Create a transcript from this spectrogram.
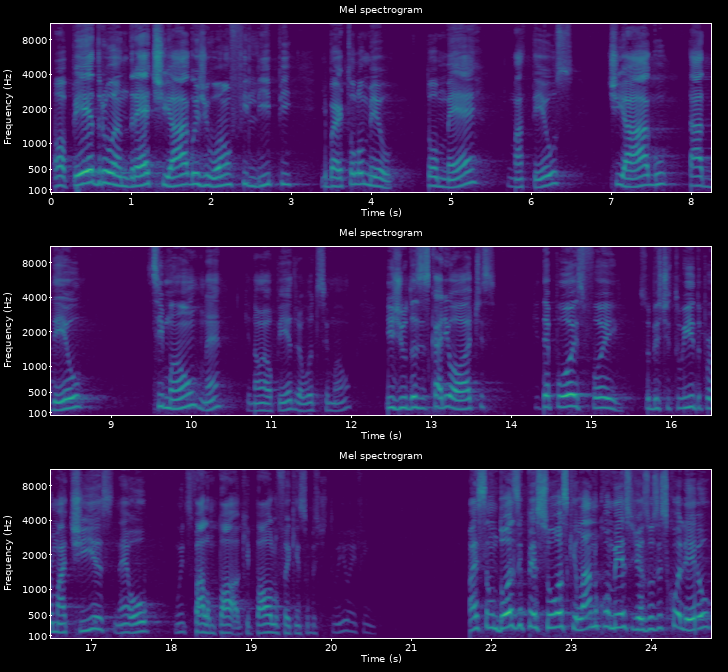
Ó, Pedro, André, Tiago, João, Felipe e Bartolomeu. Tomé, Mateus, Tiago, Tadeu, Simão, né, que não é o Pedro, é o outro Simão, e Judas Iscariotes, que depois foi substituído por Matias, né, ou muitos falam que Paulo foi quem substituiu, enfim. Mas são 12 pessoas que lá no começo Jesus escolheu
